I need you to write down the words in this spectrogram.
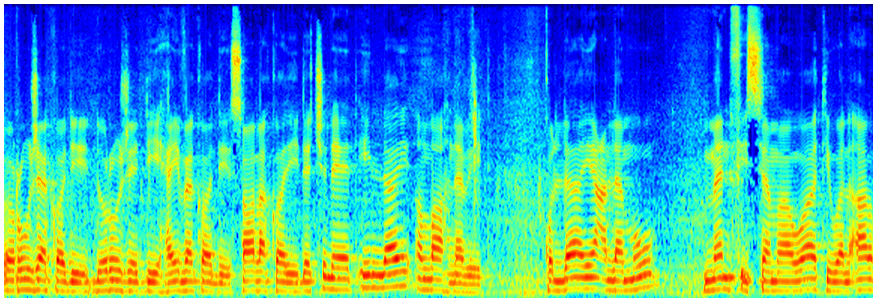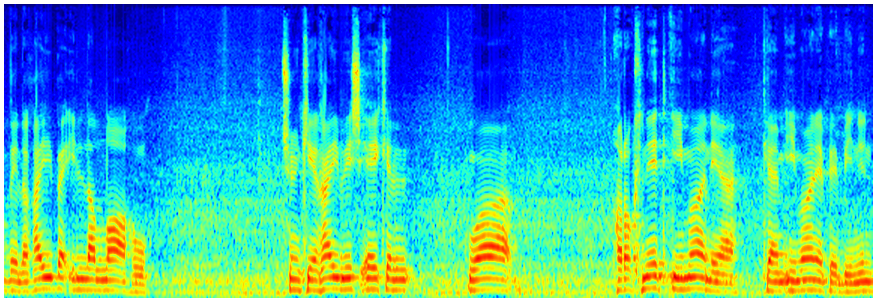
روجا كادي دو روجا دي هيفا كادي صالة كادي ده چل هيد إلا الله نبيت. قل لا يعلم من في السماوات والأرض الغيب إلا الله. چونك غيبش ايكل و ركنت إيمانيا كم إيمان ببينين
